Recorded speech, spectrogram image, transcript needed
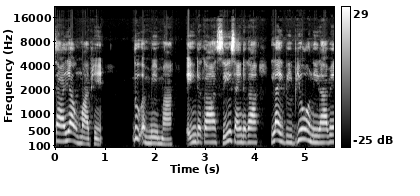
စာရောက်မှဖြင့်သူ့အမေမှာ အိမ်တကားဈေးဆိုင်တကားလိုက်ပြီးပြောနေတာပဲ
